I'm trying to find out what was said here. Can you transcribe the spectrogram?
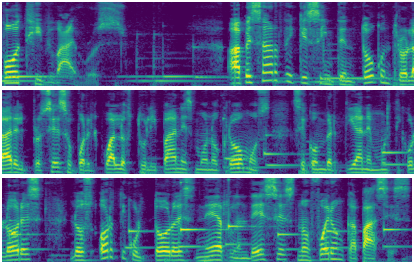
Potivirus. A pesar de que se intentó controlar el proceso por el cual los tulipanes monocromos se convertían en multicolores, los horticultores neerlandeses no fueron capaces,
